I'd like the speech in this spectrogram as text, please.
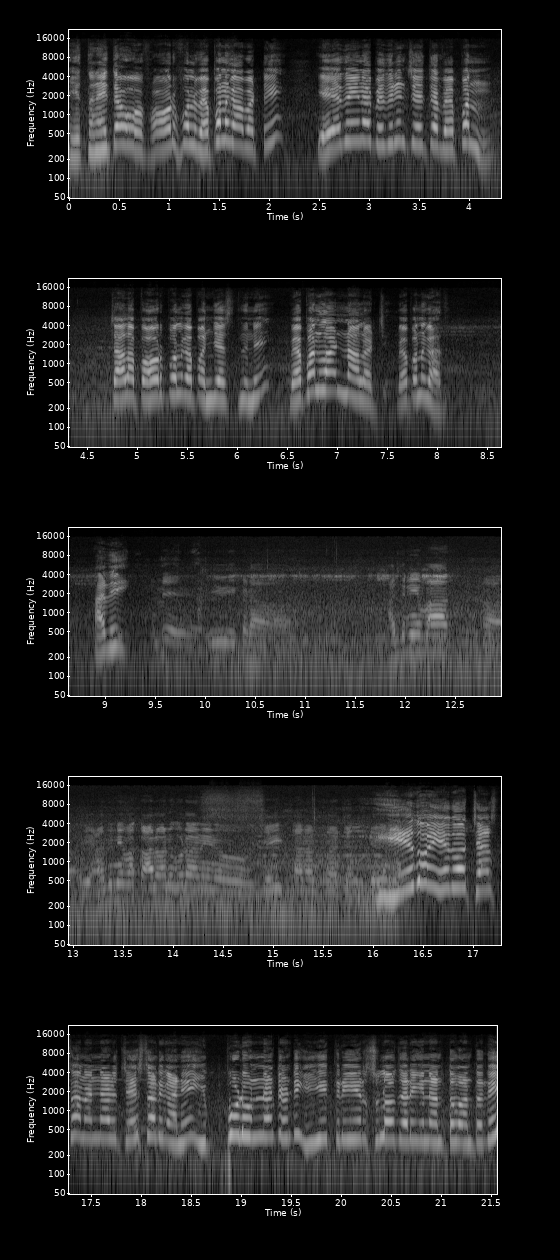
ఇతనైతే ఒక పవర్ఫుల్ వెపన్ కాబట్టి ఏదైనా బెదిరించి అయితే వెపన్ చాలా పవర్ఫుల్గా పనిచేస్తుంది వెపన్ లాంటి నాలెడ్జ్ వెపన్ కాదు. అది అంటే ఇక్కడ అంజనీవా ఆ, ఈ అంజనీవా కాలువని కూడా నేను. ఏదో ఏదో చేస్తానన్నాడు చేస్తాడు కానీ ఇప్పుడు ఉన్నటువంటి ఈ త్రీ ఇయర్స్లో జరిగినటువంటిది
